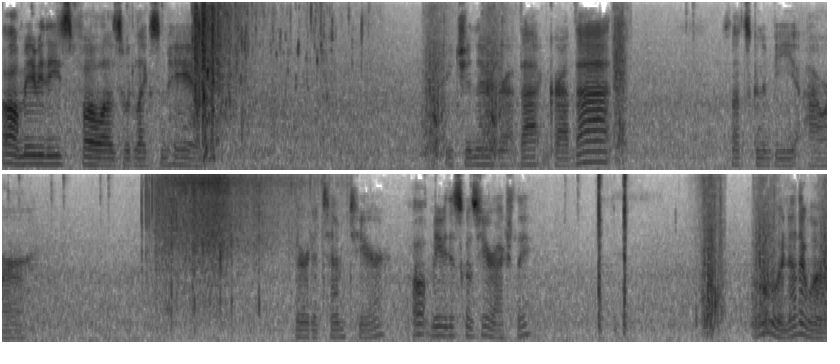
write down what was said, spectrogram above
Oh, maybe these fellas would like some ham. Reach in there, grab that, and grab that. So that's going to be our third attempt here. Oh, maybe this goes here, actually. Ooh, another one.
